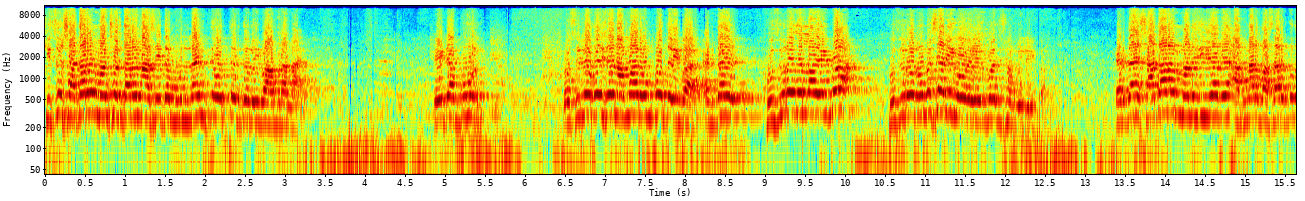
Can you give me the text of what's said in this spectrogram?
কিছু সাধারণ মানুষের ধারণা আছে, এটা মূল্যায়ন তেহত্তর দল হইব, আমরা নাই। এটা ভুল। রসুলে কইছেন, আমার উম্মত হইবা। এটা হুজুরও গেলা হইবা, হুজুরের অনুসারী মাঝে সমিল হইবা। দায় সাধারণ মানুষ হিসাবে আপনার বাসার কোন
